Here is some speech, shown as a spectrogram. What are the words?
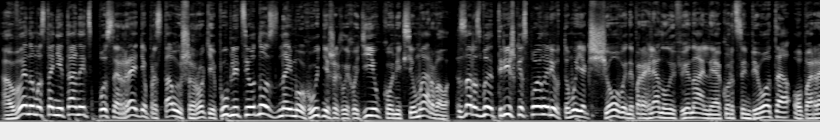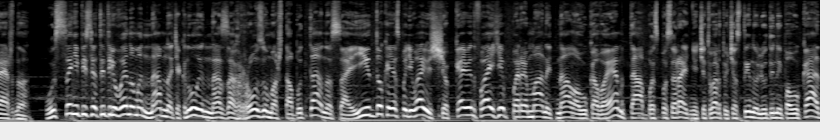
А Веном останній танець посередньо представив широкій публіці одного з наймогутніших лиходіїв коміксів Марвел. Зараз буде трішки спойлерів, тому якщо ви не переглянули фінальний акорд симбіота, обережно. У сцені після титрів Венома нам натякнули на загрозу масштабу Таноса. І доки я сподіваюся, що Кевін Файгі переманить Нала у КВМ та безпосередньо четверту частину людини Павука,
